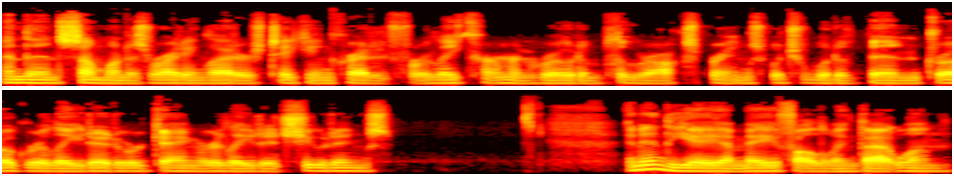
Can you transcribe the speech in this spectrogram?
and then someone is writing letters taking credit for Lake Herman Road and Blue Rock Springs, which would have been drug related or gang related shootings. And in the AMA following that one,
